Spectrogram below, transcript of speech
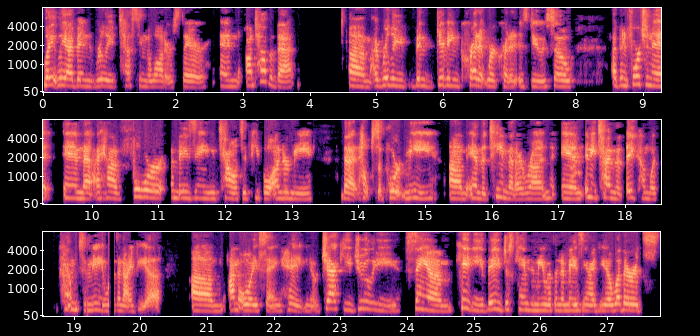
lately, I've been really testing the waters there. And on top of that, um, I've really been giving credit where credit is due. So I've been fortunate in that I have four amazing, talented people under me that help support me um, and the team that I run. And anytime that they come with come to me with an idea, um, I'm always saying, "Hey, you know, Jackie, Julie, Sam, Katie, they just came to me with an amazing idea. Whether it's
